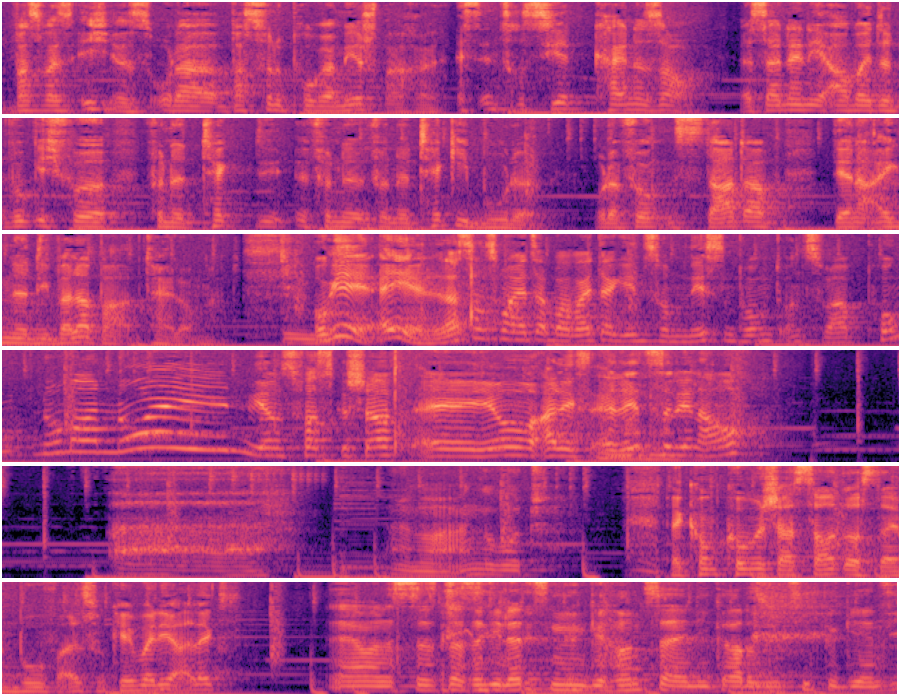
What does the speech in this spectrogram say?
was weiß ich ist oder was für eine Programmiersprache. Es interessiert keine Sau. Es sei denn, ihr arbeitet wirklich für, für eine, Tech, für eine, für eine Techie-Bude oder für irgendein Startup, der eine eigene Developer-Abteilung hat. Okay, ey, lass uns mal jetzt aber weitergehen zum nächsten Punkt und zwar Punkt Nummer 9. Wir haben es fast geschafft. Ey, yo, Alex, errätst du den auch? Warte mal, Angebot. Da kommt komischer Sound aus deinem Buch. Alles okay bei dir, Alex? Ja, man, das, das, sind die letzten Gehirnzellen, die gerade Suizid begehen.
